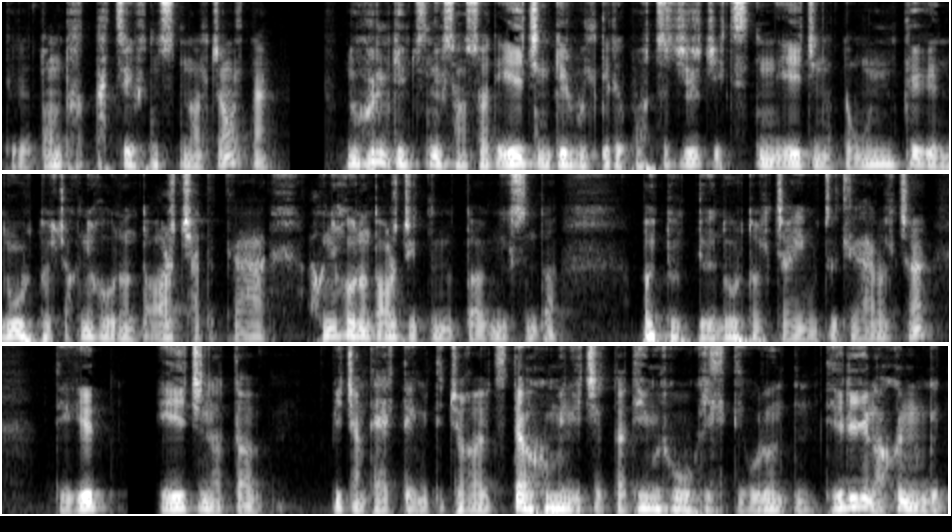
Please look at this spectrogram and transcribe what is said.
тэр дундах гацын ертөнцид нь олж байгаа юм л да. Нөхөр нь гимцнийг сонсоод ээж нь гэр бүл дээрээ буцаж ирж эцэст нь ээж нь одоо үнэнтэйгээ нүүр тулж охиныхоо өрөөнд орж чаддаг. Охиныхоо өрөөнд орж идэг нь одоо нэгсэндээ бод үдтэйгээ нүүр тулж байгаа юм үзэгдлийг харуулж байгаа. Тэгээд ээж нь одоо би чам тайртайг мэдэж байгаа үсттэй охин минь гэж одоо тиймэрхүү үг хэлдэг өрөөнд нь тэрийг нь охин ингээд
